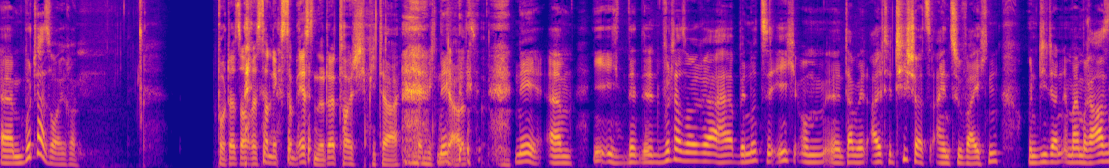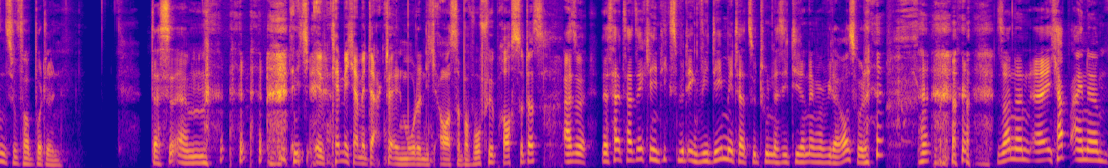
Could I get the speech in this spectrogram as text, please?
Ähm, Buttersäure. Buttersäure ist doch nichts zum Essen, oder? Täusche ich mich da? Ich kenne mich nicht Nee. aus. Nee, ähm, ich, Buttersäure äh, benutze ich, um äh, damit alte T-Shirts einzuweichen und die dann in meinem Rasen zu verbuddeln. Das, ähm, Ich äh, kenne mich ja mit der aktuellen Mode nicht aus, aber wofür brauchst du das? also, das hat tatsächlich nichts mit irgendwie Demeter zu tun, dass ich die dann immer wieder raushole. Sondern äh, ich habe eine,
